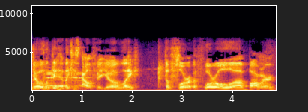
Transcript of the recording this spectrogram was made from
Yo, look at like his outfit, yo. Like the floor, the floral uh, bomber,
